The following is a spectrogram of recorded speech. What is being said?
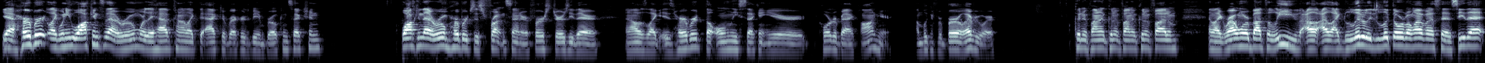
Yeah, Herbert, like when you walk into that room where they have kind of like the active records being broken section, walk in that room, Herbert's is front and center, first jersey there. And I was like, is Herbert the only second year quarterback on here? I'm looking for Burrow everywhere. Couldn't find him, couldn't find him, couldn't find him. And like right when we're about to leave, I, I like literally just looked over my wife and I said, see that?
